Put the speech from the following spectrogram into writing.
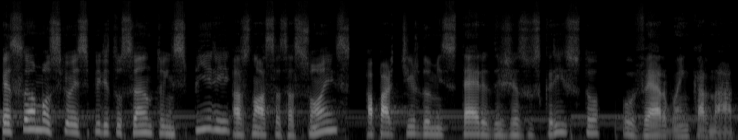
Peçamos que o Espírito Santo inspire as nossas ações a partir do mistério de Jesus Cristo, o Verbo encarnado.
